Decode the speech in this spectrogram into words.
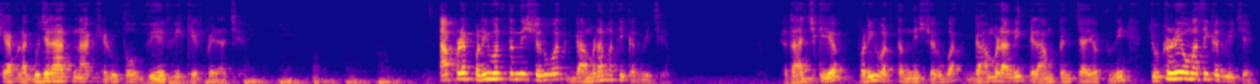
કે આપણા ગુજરાતના ખેડૂતો વેર વિખેર પડ્યા છે. આપણે પરિવર્તનની શરૂઆત ગામડામાંથી કરવી છે. રાજકીય પરિવર્તનની શરૂઆત ગામડાની ગ્રામ પંચાયતની ચૂંટણીઓમાંથી કરવી છે.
